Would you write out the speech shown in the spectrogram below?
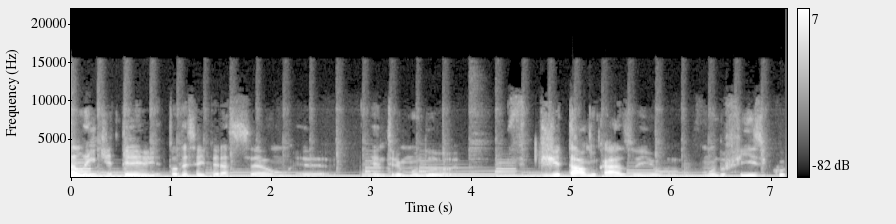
Além de ter toda essa interação é, entre o mundo digital, no caso, e o mundo físico,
